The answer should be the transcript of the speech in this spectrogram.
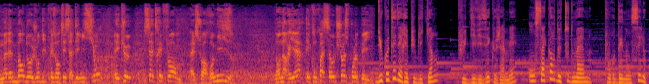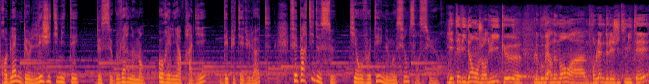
Madame Borne doit aujourd'hui présenter sa démission et que cette réforme, elle soit remise en arrière et qu'on passe à autre chose pour le pays. Du côté des républicains, plus divisés que jamais, on s'accorde tout de même pour dénoncer le problème de légitimité de ce gouvernement. Aurélien Pradier, député du Lot, fait partie de ceux qui ont voté une motion de censure. Il est évident aujourd'hui que le gouvernement a un problème de légitimité,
